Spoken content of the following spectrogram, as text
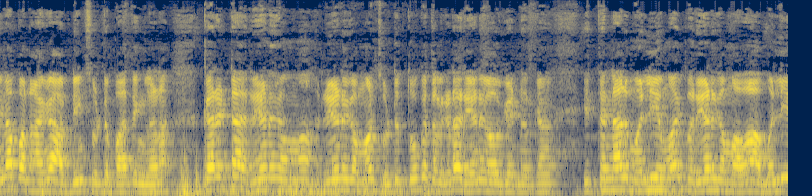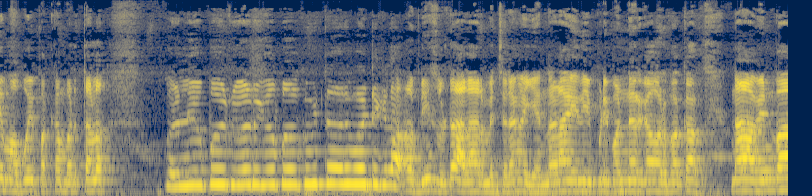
என்ன பண்ணுறாங்க அப்படின்னு சொல்லிட்டு பார்த்தீங்களன்னா கரெக்டாக ரேணுகம்மா ரேணுகம்மான்னு சொல்லிட்டு தூக்கத்தில் கிட்ட ரேணுகாவை கேட்டுன்னு இருக்காங்க. இத்தனை நாள் மல்லியம்மா இப்போ ரேணுகம்மாவா? மல்லியம்மா போய் பக்கம் படுத்தாலும் மல்லியம்மா ரேணுகம்மா கூப்பிட்டு வர மாட்டேங்களா அப்படின்னு சொல்லிட்டு அல ஆரம்பிச்சிடறாங்க. என்னடா இது இப்படி பண்ணிருக்கா ஒரு பக்கம்? நான் வெண்பா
